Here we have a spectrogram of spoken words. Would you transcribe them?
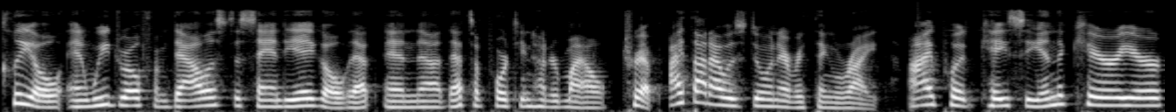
Cleo, and we drove from Dallas to San Diego. That and uh, that's a 1,400 mile trip. I thought I was doing everything right. I put Casey in the carrier.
